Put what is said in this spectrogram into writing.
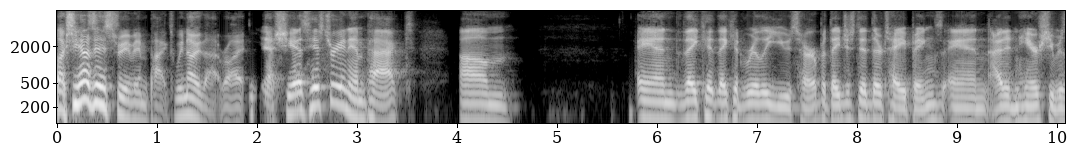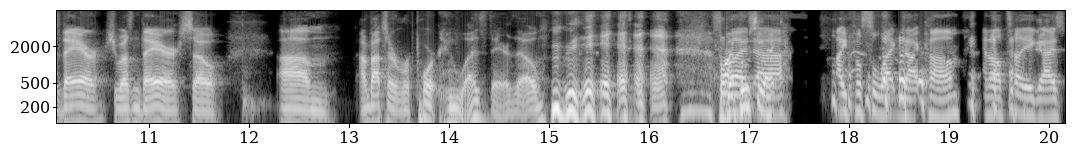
like she has a history of impact, we know that, right? yeah, she has history and impact. Um, and they could they could really use her, but they just did their tapings, and I didn't hear she was there. She wasn't there, so um, I'm about to report who was there though. but uh, Select. FightfulSelect.com, and I'll tell you guys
